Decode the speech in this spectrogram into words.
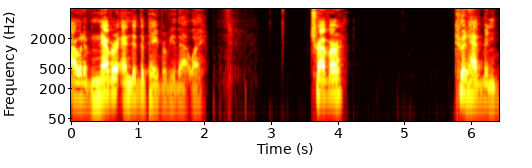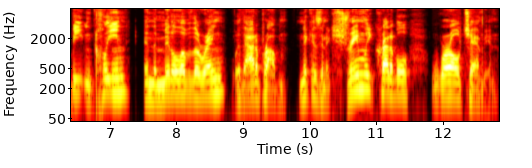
I would have never ended the pay per view that way. Trevor could have been beaten clean in the middle of the ring without a problem. Nick is an extremely credible world champion.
